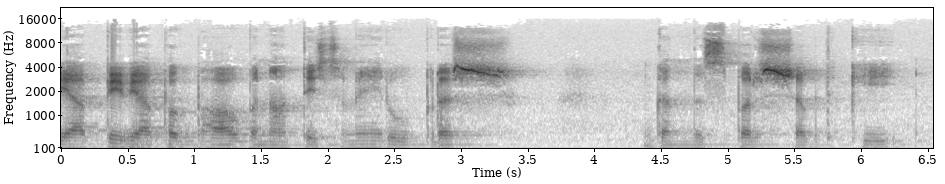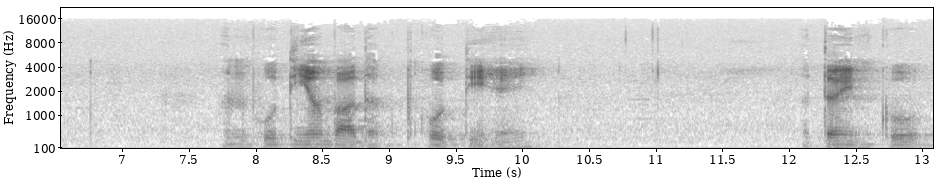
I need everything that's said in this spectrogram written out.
व्याप्य व्यापक भाव बनाते समय रूप रस गंध स्पर्श शब्द की अनुभूतियाँ बाधक होती हैं। अतः इनको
